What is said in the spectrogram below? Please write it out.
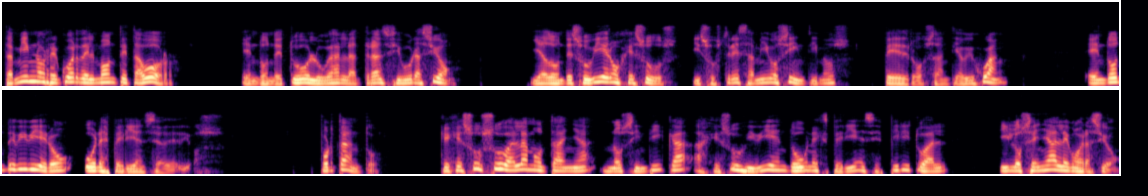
También nos recuerda el monte Tabor, en donde tuvo lugar la transfiguración, y a donde subieron Jesús y sus tres amigos íntimos, Pedro, Santiago y Juan, en donde vivieron una experiencia de Dios. Por tanto, que Jesús suba a la montaña nos indica a Jesús viviendo una experiencia espiritual y lo señala en oración,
